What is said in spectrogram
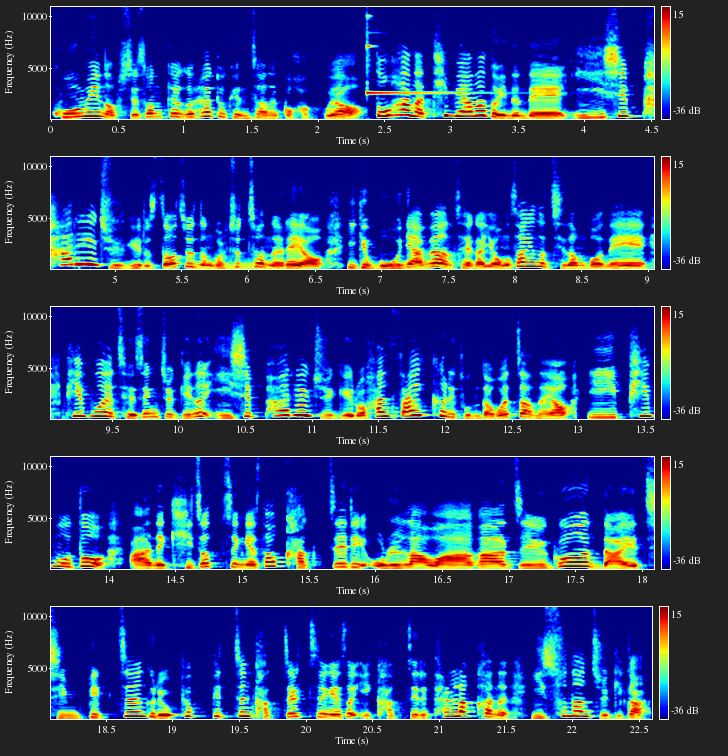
고민 없이 선택을 해도 괜찮을 것 같고요. 또 하나 팁이 하나 더 있는데 28일 주기로 써주는 걸 음. 추천을 해요. 이게 뭐냐면 제가 영상에서 지난번에 피부의 재생 주기는 28일 주기로 한 사이클이 돈다고 했잖아요. 이 피부도 안에 기저층에서 각질이 올라와가지고 나의 진피층 그리고 표피층 각질층에서 이 각질이 탈락하는 이 순환 주기가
